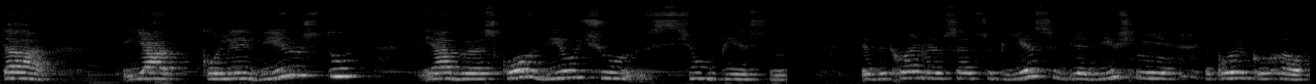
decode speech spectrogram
Та я коли виросту, я обов'язково вивчу всю пісню. Бетховен написав цю п'єсу для дівчини, якою кохав.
